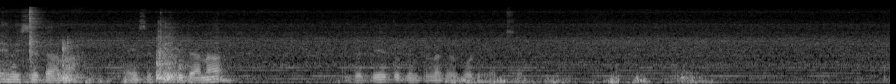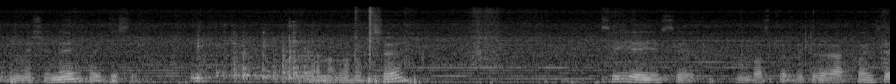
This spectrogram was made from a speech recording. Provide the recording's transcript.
এই হয়েছে দানা, এই হচ্ছে টুপি দানা। এটা দিয়ে টুপিন প্লাগের বডি হচ্ছে। মেশিনে হইতেছে। বানানো হচ্ছে। সি এই হচ্ছে বস্তার ভিতরে রাখা হয়েছে।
